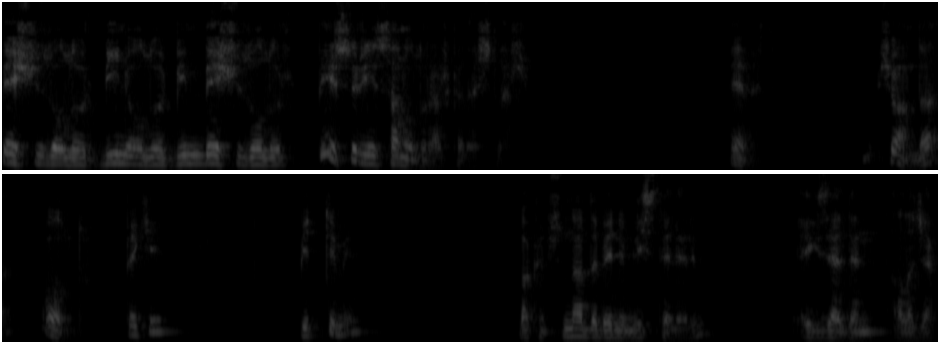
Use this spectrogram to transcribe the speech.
500 olur, 1000 olur, 1500 olur. Bir sürü insan olur arkadaşlar. Evet. Şu anda oldu. Peki bitti mi? Bakın şunlar da benim listelerim. Excel'den alacak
